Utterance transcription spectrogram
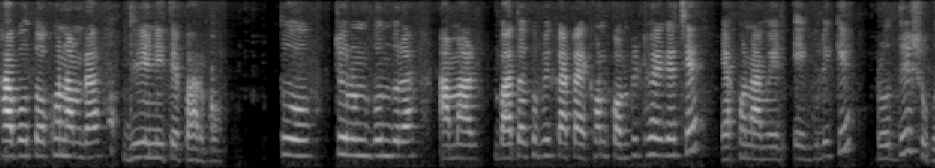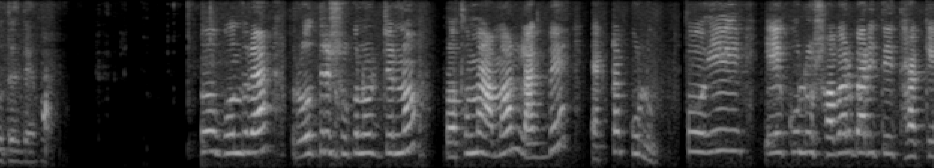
খাব তখন আমরা ধুয়ে নিতে পারব। তো চলুন বন্ধুরা, আমার বাঁধাকপি কাটা এখন কমপ্লিট হয়ে গেছে। এখন আমি এগুলিকে রোদ্রে শুকোতে দেবো। তো বন্ধুরা, রোদ্রে শুকানোর জন্য প্রথমে আমার লাগবে একটা কুলু। তো এই এই কুলু সবার বাড়িতেই থাকে।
